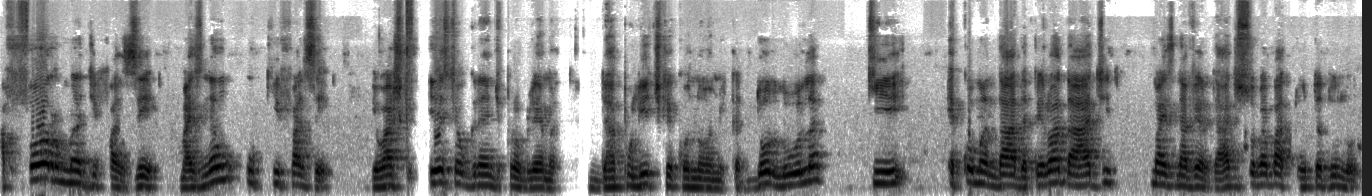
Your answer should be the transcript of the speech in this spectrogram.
a forma de fazer, mas não o que fazer. Eu acho que esse é o grande problema da política econômica do Lula que é comandada pelo Haddad, mas, na verdade, sob a batuta do Lula.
